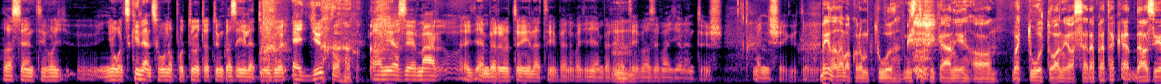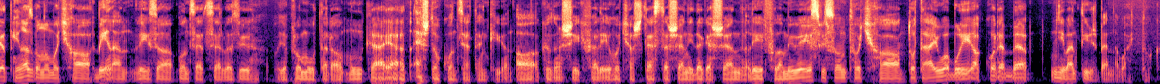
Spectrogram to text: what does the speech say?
az azt jelenti, hogy 8-9 hónapot töltöttünk az életünkből együtt, ami azért már egy emberöltő életében, vagy egy ember életében azért már egy jelentős mennyiségű dolog. Béla, nem akarom túl misztifikálni, a, vagy túltolni a szerepeteket, de azért én azt gondolom, hogy ha Bélán végzi a koncertszervező, vagy a promóter a munkáját, este a koncerten kijön a közönség felé, hogyha stresszesen, idegesen lép fel a művész, viszont hogyha totál jó a buli, akkor ebben nyilván ti is benne vagytok.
